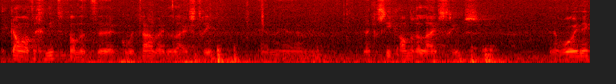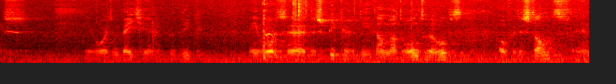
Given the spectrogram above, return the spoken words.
Ik kan altijd genieten van het commentaar bij de livestream. En dan zie ik andere livestreams. En dan hoor je niks. Je hoort een beetje het publiek. En je hoort uh, de speaker die dan wat rondroept over de stand. En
